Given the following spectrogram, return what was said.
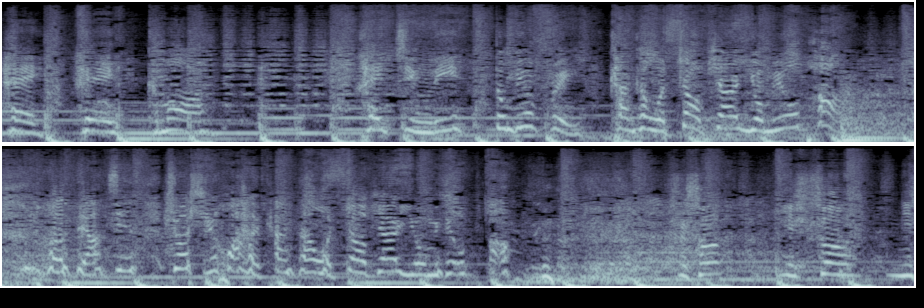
Hey hey come on，嘿经理，Don't be afraid，看看我照片有没有胖。我 良心说实话，看看我照片有没有胖。是说，你说你，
